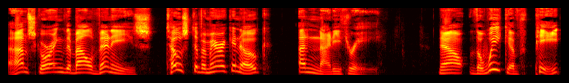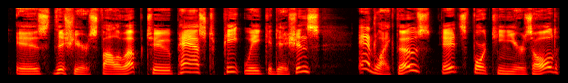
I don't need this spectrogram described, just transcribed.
I'm scoring the Balvenie's Toast of American Oak a 93. Now, the Week of Peat is this year's follow up to past Peat Week editions, and like those, it's 14 years old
